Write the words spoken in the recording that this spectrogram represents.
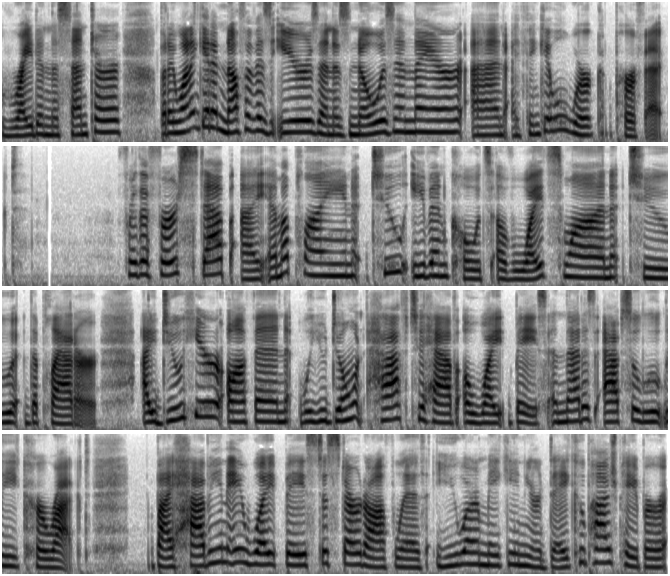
right in the center, but I want to get enough of his ears and his nose in there, and I think it will work perfect. For the first step, I am applying two even coats of White Swan to the platter. I do hear often, well, you don't have to have a white base, and that is absolutely correct by having a white base to start off with, you are making your decoupage paper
